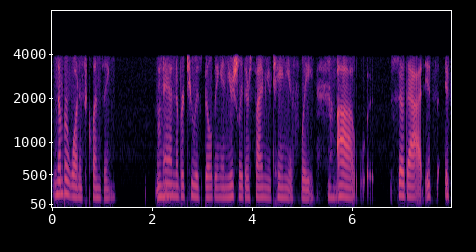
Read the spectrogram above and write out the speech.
number one is cleansing Mhm. and number two is building, and usually they're simultaneously, Mhm. uh, so that it's it's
